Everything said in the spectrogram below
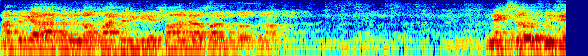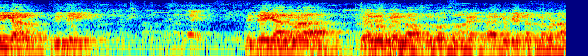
మంత్రి గారి ఆధ్వర్యంలో పార్టీకి స్వాగతం స్వాగతం పలుకుతున్నాం. నెక్స్ట్ విజయ్ గారు విజయ్. విజయ్ గారిని కూడా వేదికపై రావాల్సిన కోరుతున్నాం. అడ్వకేట్ అతను కూడా.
